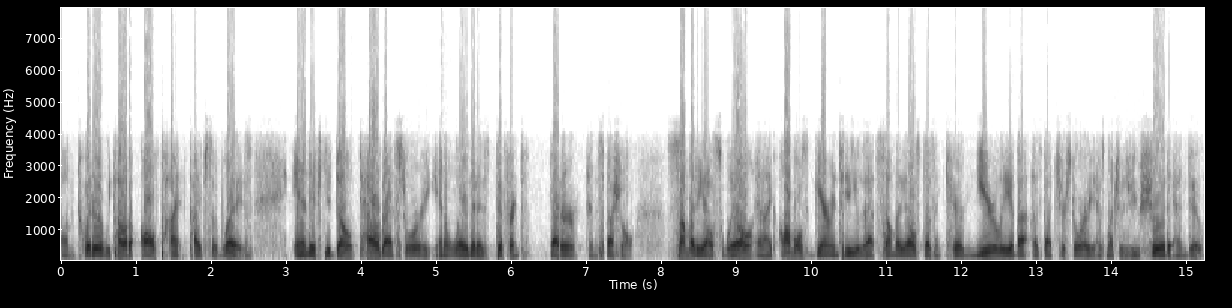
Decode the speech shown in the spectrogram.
um, Twitter we tell it all ty- types of ways and if you don't tell that story in a way that is different better and special somebody else will, and I almost guarantee you that somebody else doesn't care nearly about about your story as much as you should and do.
